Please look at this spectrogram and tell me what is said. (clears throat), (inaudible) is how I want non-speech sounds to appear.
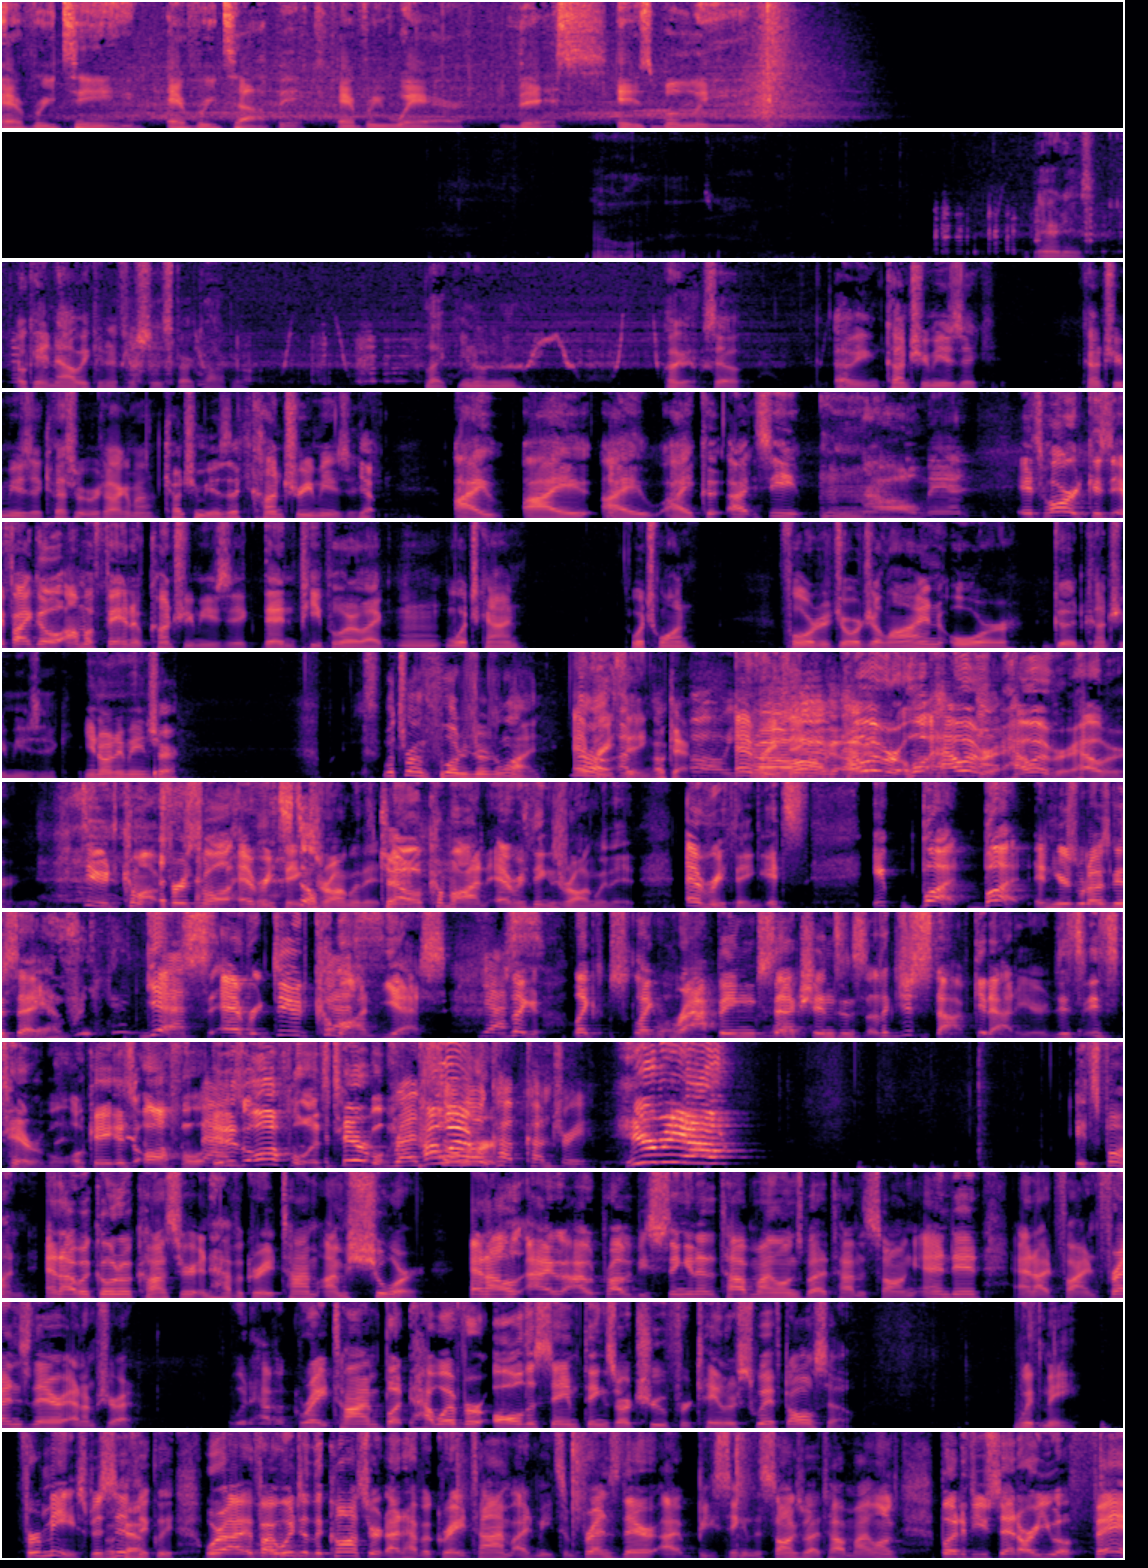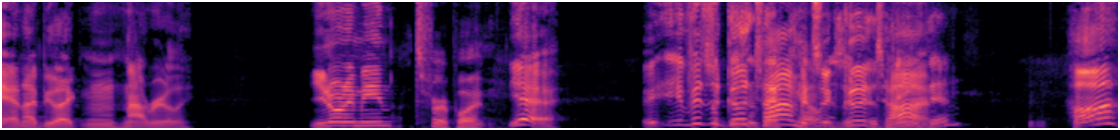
Every team, every topic, everywhere. This is Believe. No. There it is. Okay, now we can officially start talking. Like, you know what I mean? Okay, so, I mean, country music. Country music. That's what we're talking about. Country music. Country music. Yep. I I I I could I see. (clears throat) oh man, it's hard because if I go, I'm a fan of country music, then people are like, mm, which kind, which one, Florida Georgia Line or good country music? You know what I mean? Sure. What's wrong with Florida Georgia Line? They're all- Everything. okay. Oh, yeah. Everything. Oh, okay, okay. However, ho- however, however, however, dude, come on. First of all, everything's Still- wrong with it. okay. No, come on, everything's wrong with it. Everything. It's it. But but, and here's what I was gonna say. Everything? Yes, Yes. every dude. Come Yes. on, yes, Yes. It's like like like rapping sections and stuff. Like, just stop. Get out of here. It's, it's terrible. Okay, it's awful. It Bad. is awful. It's, terrible. Red However, Solo Cup country. hear me out. It's fun, and I would go to a concert and have a great time. I'm sure, and I'll I, I would probably be singing at the top of my lungs by the time the song ended, and I'd find friends there, and I'm sure I would have a great time. But however, all the same things are true for Taylor Swift also. With me, for me specifically, where I, if I went to the concert, I'd have a great time. I'd meet some friends there. I'd be singing the songs by the top of my lungs. But if you said, "Are you a fan?" I'd be like, mm, "Not really." You know what I mean? That's a fair point. Yeah. If it's a good time, it's count a as good thing, time. then? Huh?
